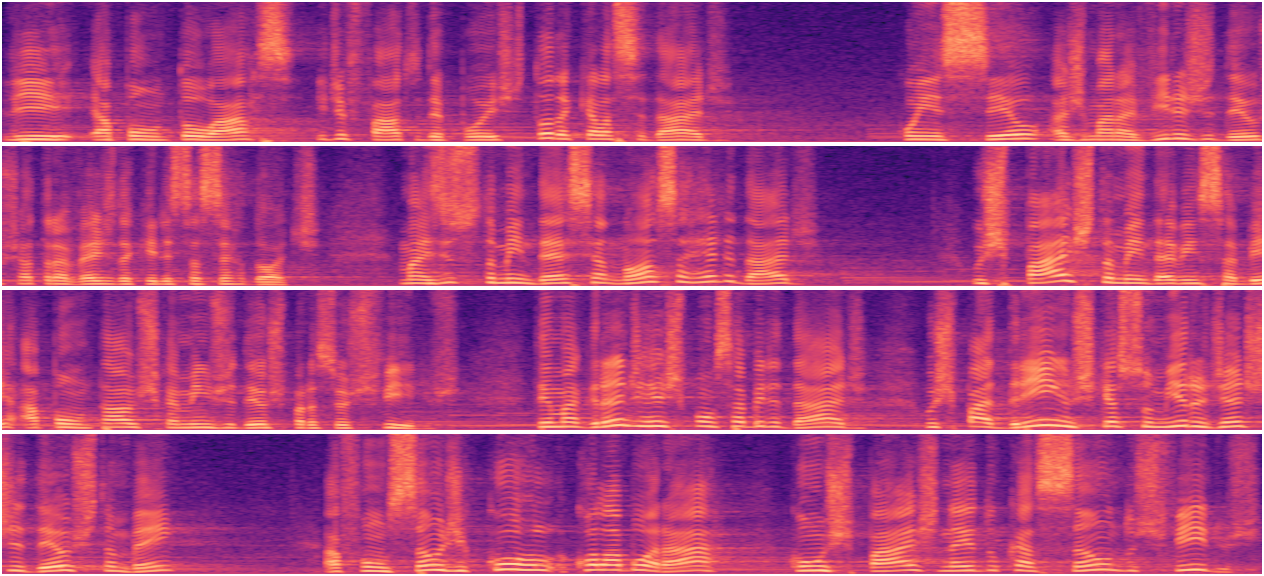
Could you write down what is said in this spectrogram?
lhe apontou Ars e, de fato, depois toda aquela cidade conheceu as maravilhas de Deus através daquele sacerdote. Mas isso também desce à nossa realidade. Os pais também devem saber apontar os caminhos de Deus para os seus filhos. Tem uma grande responsabilidade. Os padrinhos que assumiram diante de Deus também a função de co colaborar com os pais na educação dos filhos.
